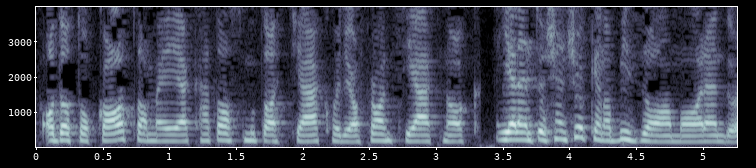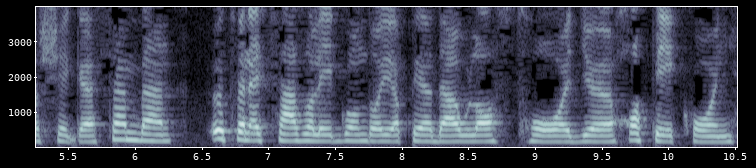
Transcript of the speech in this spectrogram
adatokat, amelyek hát azt mutatják, hogy a franciáknak jelentősen csökken a bizalma a rendőrséggel szemben. 51% gondolja például azt, hogy hatékony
